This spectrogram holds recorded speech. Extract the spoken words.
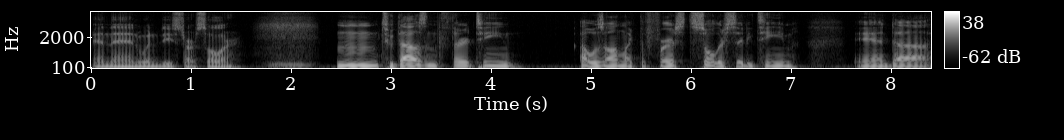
And then when did you start solar? Mm, 2013, I was on like the first Solar City team. And uh,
